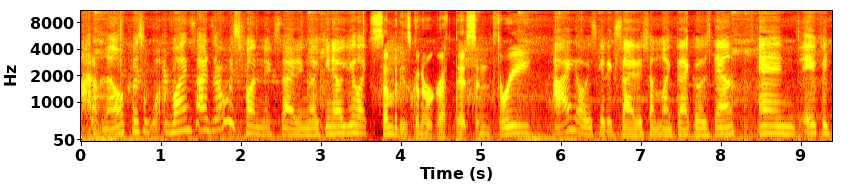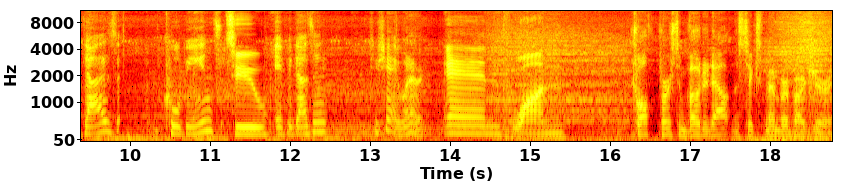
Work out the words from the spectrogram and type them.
I don't know, because blind sides are always fun and exciting. Like, you know, you're like, Somebody's gonna regret this in three. I always get excited if something like that goes down. And if it does, cool beans. two, If it doesn't, touche, whatever. and one. 12th person voted out and the sixth member of our jury.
